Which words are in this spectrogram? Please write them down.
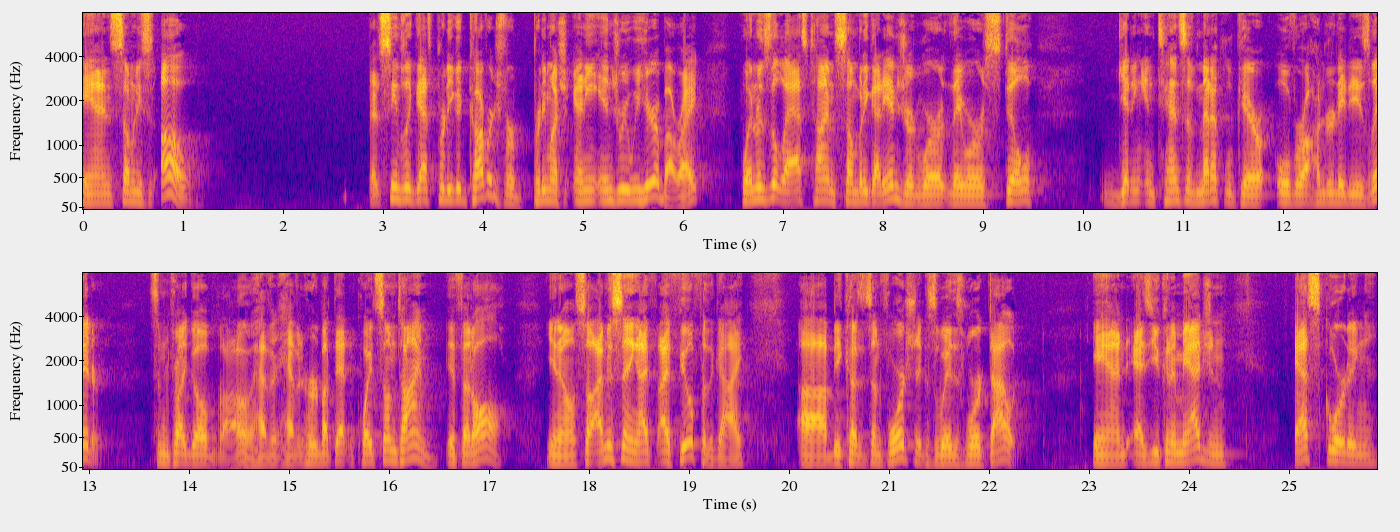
And somebody says, Oh, that seems like that's pretty good coverage for pretty much any injury we hear about, right? When was the last time somebody got injured where they were still getting intensive medical care over 180 days later. Some probably go, oh, haven't haven't heard about that in quite some time, if at all. You know, so I'm just saying I, I feel for the guy uh, because it's unfortunate because the way this worked out. And as you can imagine, escorting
